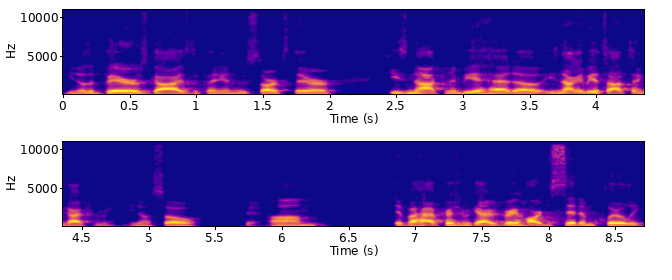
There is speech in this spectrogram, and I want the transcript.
you know, the Bears guys, depending on who starts there. He's not going to be ahead of, he's not going to be a top 10 guy for me, you know, so Yeah. um, if I have Christian McCaffrey, it's very hard to sit him clearly,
